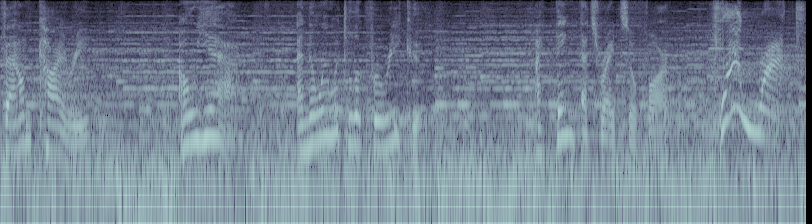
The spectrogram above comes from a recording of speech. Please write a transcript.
found Kairi. Oh yeah, and then we went to look for Riku. I think that's right so far. Then what?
